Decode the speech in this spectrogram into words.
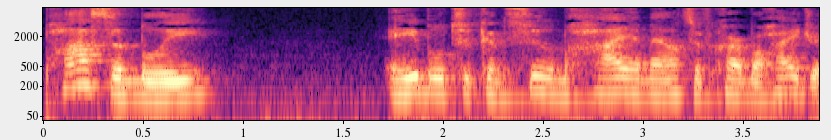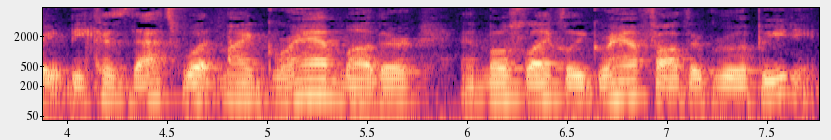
possibly able to consume high amounts of carbohydrate because that's what my grandmother and most likely grandfather grew up eating.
